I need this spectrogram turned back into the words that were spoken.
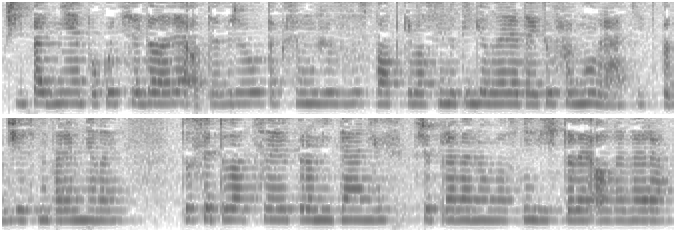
Případně, pokud se galerie otevřou, tak se můžou zase zpátky vlastně do té galerie tady tu formu vrátit, protože jsme tady měli tu situaci promítání už připravenou vlastně výstavy Olivera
